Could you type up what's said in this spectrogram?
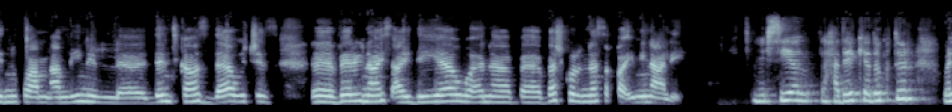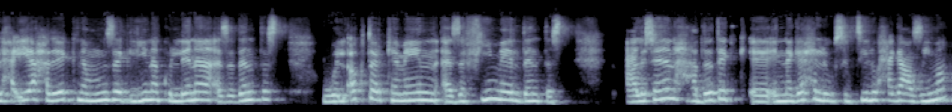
انكم عاملين ال DenCast ده which is very nice idea وأنا بشكر الناس القائمين عليه. ميرسي لحضرتك يا دكتور. والحقيقة حضرتك نموذج لينا كلنا as dentist والأكتر كمان as female dentist علشان حضرتك النجاح اللي وصلتي له حاجة عظيمة.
